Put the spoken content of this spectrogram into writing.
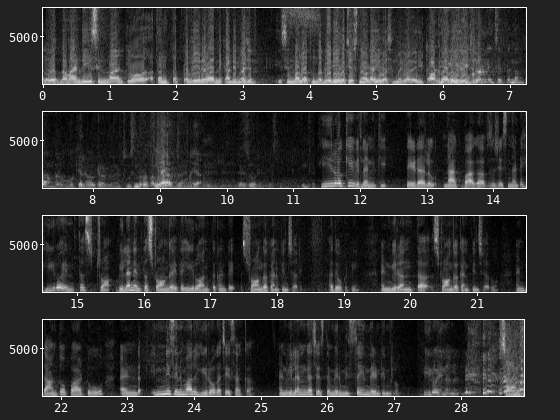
కలవద్దాం అండ్ ఈ సినిమాలో అతను తప్ప వేరే వారిని కాంట్ ఇమాజిన్ ఈ సినిమాలో అతను వేరే ఎవరు చేసినా కూడా ఈ సినిమాకి ఈ టాక్ రాదు ఈ రేంజ్ రాదు. నేను చెప్పిందంతా అందరూ ఓకేలే ఓకే చూసిన తర్వాత హీరోకి విలన్కి తేడాలు నాకు బాగా అబ్జర్వ్ చేసింది అంటే హీరో ఎంత స్ట్రాంగ్ విలన్ ఎంత స్ట్రాంగ్ అయితే హీరో అంతకంటే స్ట్రాంగ్గా కనిపించాలి. అది ఒకటి. అండ్ మీరు అంత స్ట్రాంగ్గా కనిపించారు. అండ్ దాంతోపాటు అండ్ ఇన్ని సినిమాలు హీరోగా చేశాక అండ్ విలన్గా చేస్తే మీరు మిస్ అయింది ఏంటి ఇందులో? హీరోయిన్ అనండి. సాంగ్స్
